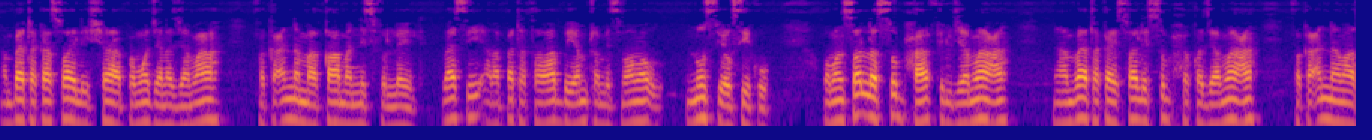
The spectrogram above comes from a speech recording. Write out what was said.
ambaye atakaswali isha pamoja na jamaa fakaanna maqama nisfu al-layl basi anapata thawabu ya mtu amesimama nusu ya usiku. Wa man salla subha fi al-jamaa na ambaye atakayeswali subha kwa jamaa fakaanna ma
